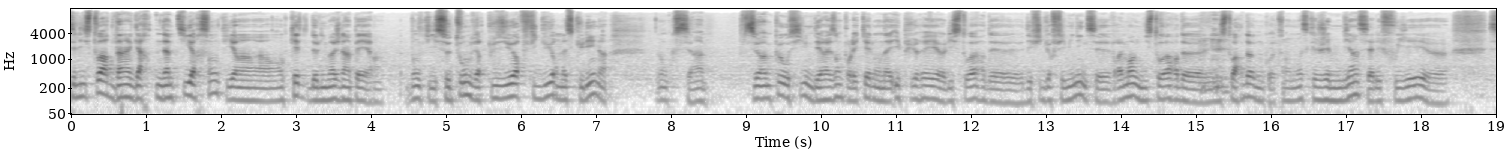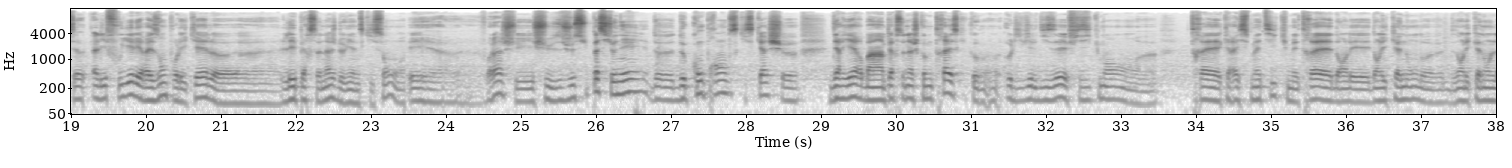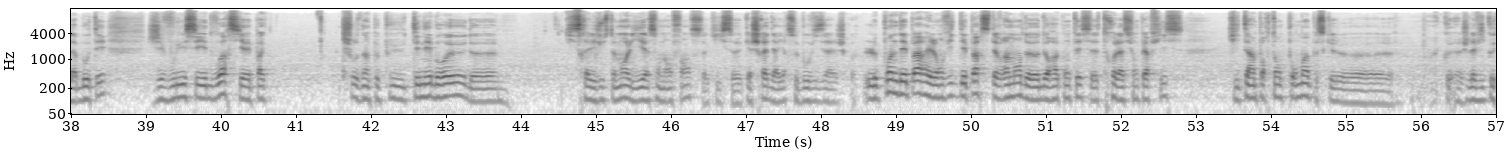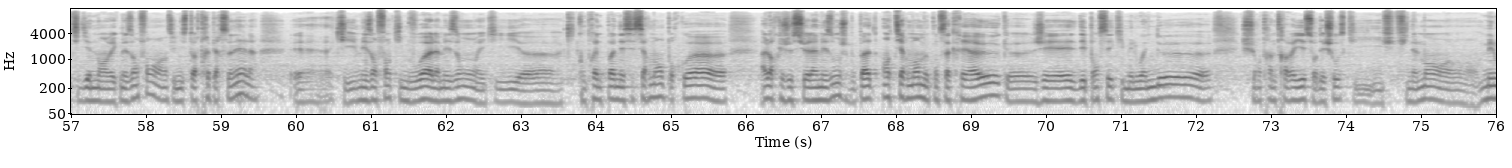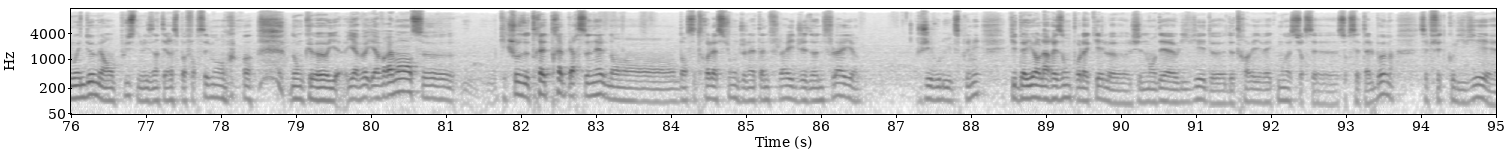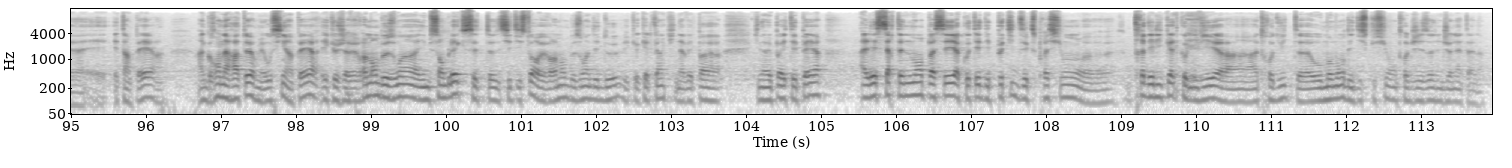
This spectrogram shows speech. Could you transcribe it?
C'est l'histoire d'un petit garçon qui est en, quête de l'image d'un père. Donc il se tourne vers plusieurs figures masculines. Donc c'est un c'est un peu aussi une des raisons pour lesquelles on a épuré euh, l'histoire des, figures féminines. C'est vraiment une histoire de, histoire d'homme. Moi, ce que j'aime bien, c'est aller fouiller, euh, aller fouiller les raisons pour lesquelles euh, les personnages deviennent ce qu'ils sont. Et voilà, je suis, passionné de, comprendre ce qui se cache derrière ben, un personnage comme 13, qui, comme Olivier le disait, physiquement très charismatique, mais très dans les, dans les, canons, dans les canons de la beauté. J'ai voulu essayer de voir s'il n'y avait pas quelque chose d'un peu plus ténébreux, de, qui serait justement lié à son enfance, qui se cacherait derrière ce beau visage. Le point de départ et l'envie de départ, c'était vraiment de, raconter cette relation père-fils qui était importante pour moi parce que euh, je la vis quotidiennement avec mes enfants. Hein. C'est une histoire très personnelle. Euh, mes enfants qui me voient à la maison et qui ne euh, comprennent pas nécessairement pourquoi, euh, alors que je suis à la maison, je ne peux pas entièrement me consacrer à eux, que j'ai des pensées qui m'éloignent d'eux, que je suis en train de travailler sur des choses qui finalement m'éloignent d'eux, mais en plus ne les intéressent pas forcément. Donc il y, a vraiment ce quelque chose de très très personnel dans, dans cette relation Jonathan Fly, Jason Fly que j'ai voulu exprimer, qui est d'ailleurs la raison pour laquelle euh, j'ai demandé à Olivier de, travailler avec moi sur, sur cet album, c'est le fait qu'Olivier est un père, un grand narrateur, mais aussi un père, et que j'avais vraiment besoin, il me semblait que cette, cette, histoire avait vraiment besoin des deux, et que quelqu'un qui n'avait pas, qui n'avait pas été père allait certainement passer à côté des petites expressions euh, très délicates qu'Olivier a introduites euh, au moment des discussions entre Jason et Jonathan.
